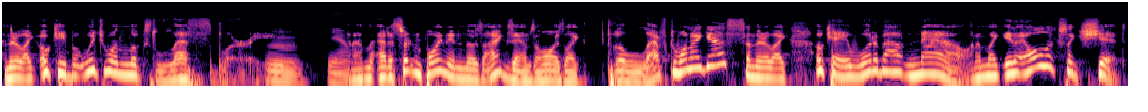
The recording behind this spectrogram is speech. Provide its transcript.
And they're like, "Okay, but which one looks less blurry?" Mm, yeah. And I'm at a certain point in those eye exams, I'm always like, "The left one, I guess." And they're like, "Okay, what about now?" And I'm like, "It all looks like shit."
